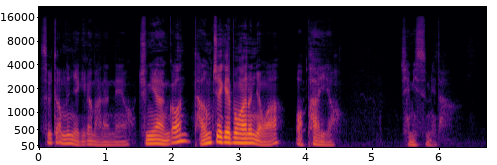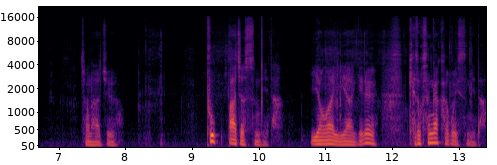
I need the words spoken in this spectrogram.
쓸데없는 얘기가 많았네요. 중요한 건 다음 주에 개봉하는 영화 어파이어 재밌습니다. 전 아주 푹 빠졌습니다. 이 영화 이야기를 계속 생각하고 있습니다.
